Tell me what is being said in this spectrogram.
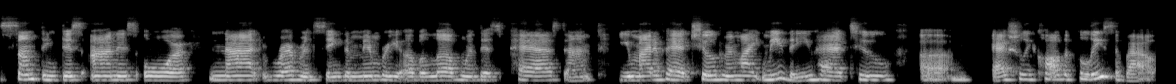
something dishonest or not reverencing the memory of a loved one that's passed. Um, you might have had children like me that you had to um, actually call the police about.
